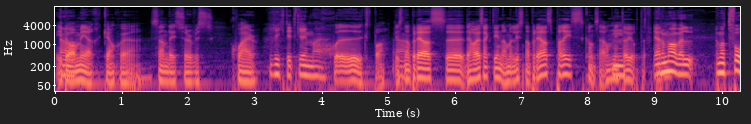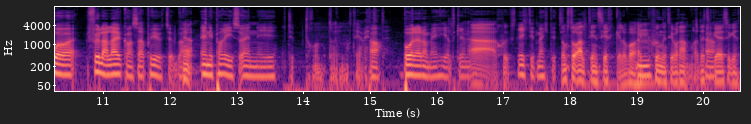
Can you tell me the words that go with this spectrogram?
Idag Ja. mer kanske Sunday Service Choir. riktigt grymma. Sjukt bra. Lyssna Ja. på deras, eh, det har jag sagt innan, men lyssna på deras Paris-konsert om ni Mm. inte har gjort det. Ja de har väl, de har två fulla livekonserter på youtube? Ja. En i Paris och en i, Typ Toronto eller något, jag vet Ja. inte. båda de är helt grymma. Ah, sjukt. Riktigt mäktigt. De står alltid i en cirkel och bara Mm. sjunger till varandra. Det tycker Ja. jag är så gött.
